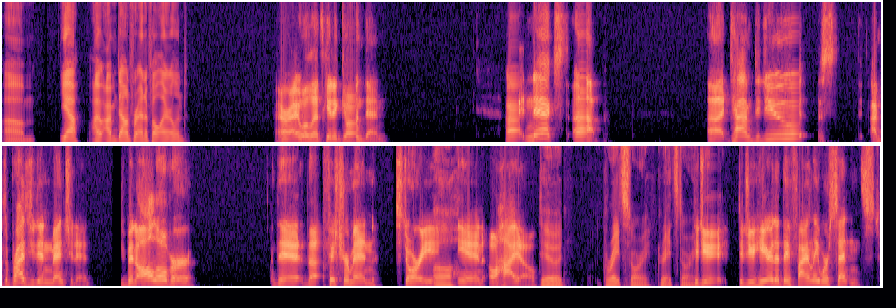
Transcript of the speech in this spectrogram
um, yeah, I, I'm down for NFL Ireland. All right, well, let's get it going then. All right, next up. Uh, Tom, did you? I'm surprised you didn't mention it. You've been all over the the fisherman story Oh. in Ohio. Dude, great story. Great story. Did you did you hear that they finally were sentenced?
